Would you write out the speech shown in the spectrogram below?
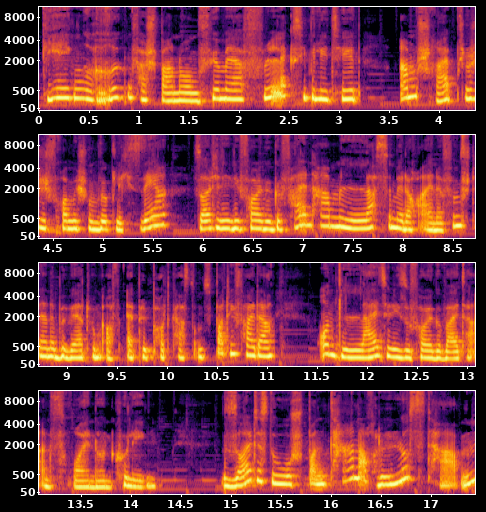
gegen Rückenverspannung für mehr Flexibilität am Schreibtisch. Ich freue mich schon wirklich sehr. Sollte dir die Folge gefallen haben, lasse mir doch eine 5-Sterne-Bewertung auf Apple Podcast und Spotify da und leite diese Folge weiter an Freunde und Kollegen. Solltest du spontan auch Lust haben,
